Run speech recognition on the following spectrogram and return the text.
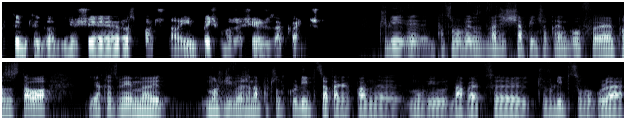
w tym tygodniu się rozpoczną i być może się już zakończą. Czyli y, podsumowując, 25 okręgów y, pozostało. Jak rozumiem, y, możliwe, że na początku lipca, tak jak Pan mówił, nawet czy w lipcu w ogóle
